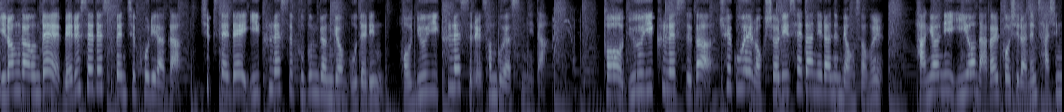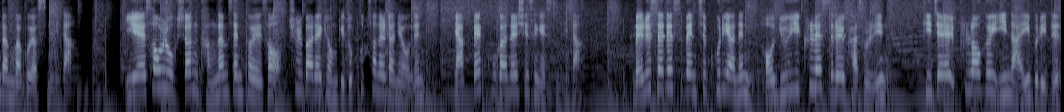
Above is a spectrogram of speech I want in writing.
이런 가운데 메르세데스 벤츠 코리아가 10세대 E 클래스 부분 변경 모델인 더 뉴 E 클래스를 선보였습니다. 더 뉴 E 클래스가 최고의 럭셔리 세단이라는 명성을 당연히 이어나갈 것이라는 자신감과 보였습니다. 이에 서울 옥션 강남센터에서 출발해 경기도 포천을 다녀오는 약 100 구간을 시승했습니다. 메르세데스 벤츠 코리아는 더 뉴 E 클래스를 가솔린, 디젤 플러그인 하이브리드,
